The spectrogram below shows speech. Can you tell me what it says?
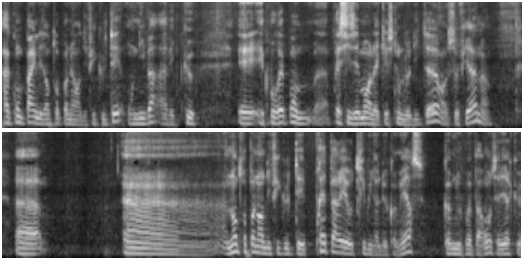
accompagne les entrepreneurs en difficulté. On y va avec eux. Et, et pour répondre euh, précisément à la question de l'auditeur, Sofiane, euh, un, un entrepreneur en difficulté préparé au tribunal de commerce, comme nous le préparons, c'est-à-dire que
